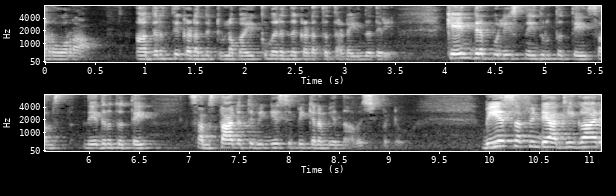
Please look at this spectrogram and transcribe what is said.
അറോറ അതിർത്തി കടന്നിട്ടുള്ള മയക്കുമരുന്ന് കടത്ത് തടയുന്നതിൽ കേന്ദ്ര പോലീസ് നേതൃത്വത്തെ നേതൃത്വത്തെ സംസ്ഥാനത്ത് വിന്യസിപ്പിക്കണം എന്ന് ആവശ്യപ്പെട്ടു. ബി എസ് എഫിന്റെ അധികാര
